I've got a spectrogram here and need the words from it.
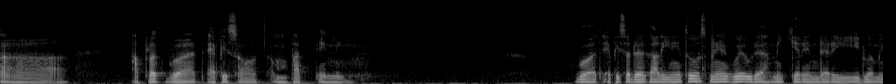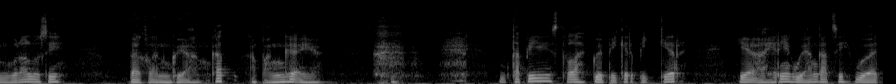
uh, upload buat episode 4 ini buat episode kali ini tuh sebenarnya gue udah mikirin dari dua minggu lalu sih bakalan gue angkat apa enggak ya tapi setelah gue pikir-pikir ya akhirnya gue angkat sih buat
